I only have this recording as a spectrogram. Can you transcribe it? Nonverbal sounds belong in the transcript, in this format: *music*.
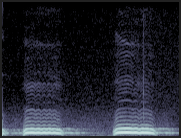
Mm-hmm. *laughs*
